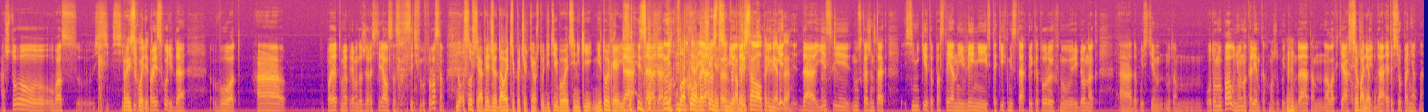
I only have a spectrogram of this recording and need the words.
а что у вас Происходит. Происходит, да. Вот. А поэтому я прямо даже растерялся с этим вопросом. Ну, слушайте, опять же, давайте подчеркнем, что у детей бывают синяки не только из-за Да, из-за да, да, Ну, плохого да, я обращения в семье. обрисовал пример, Е- да. Да, если, ну, скажем так, синяки это постоянное явление, и в таких местах, при которых, ну, ребенок, а, допустим, ну, там, вот он упал, у него на коленках, может быть, там, Мгм. да, там, на локтях. Может понятно. быть, да, это все понятно.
